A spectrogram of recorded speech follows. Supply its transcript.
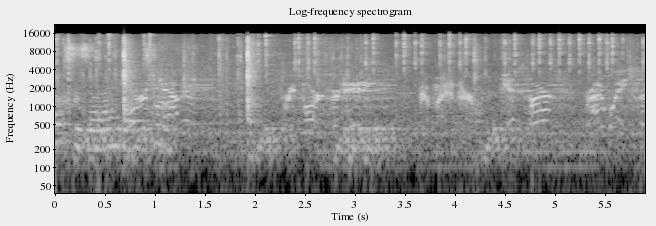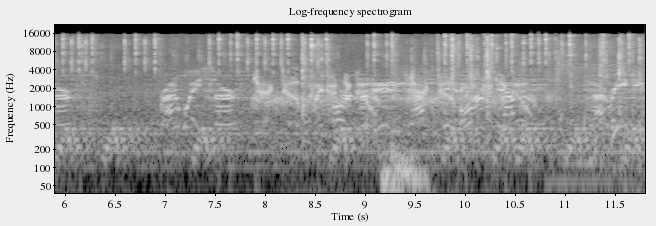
Forces are under attack. Captain. Reporting for duty. Commander. Yes, sir. Right away, sir. Right away, sir. Jacked up and good Reporting to for duty. Jacked up Orders, and good to Captain. go. I read you.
